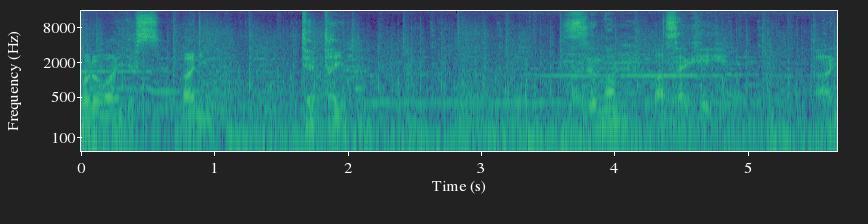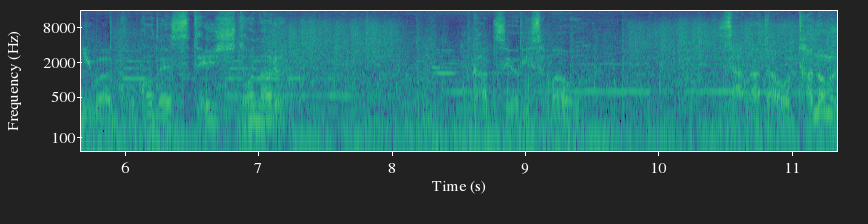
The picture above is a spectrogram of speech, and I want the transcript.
頃合いです。兄は撤退を。すまん正行兄はここで捨て石となる勝頼様を真田を頼む。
